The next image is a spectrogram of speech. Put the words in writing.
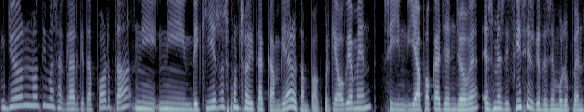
jo no tinc massa clar què t'aporta ni, ni de qui és responsabilitat canviar-ho tampoc, perquè òbviament si hi ha poca gent jove és més difícil que es desenvolupen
